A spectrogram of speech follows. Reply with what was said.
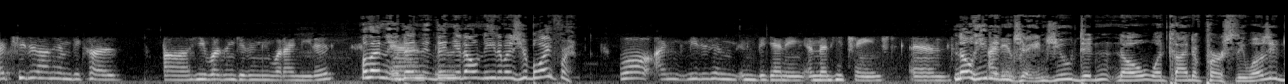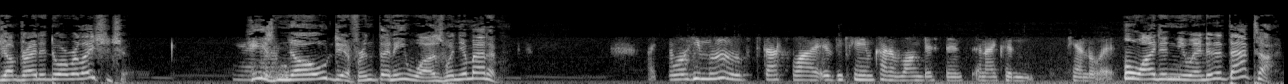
I cheated on him because uh, he wasn't giving me what I needed. Well, then, then, then was- you don't need him as your boyfriend. Well, I needed him in the beginning, and then he changed, and... No, he I didn't change. You didn't know what kind of person he was. You jumped right into a relationship. Yeah. He's no different than he was when you met him. Well, he moved. That's why it became kind of long distance, and I couldn't handle it. Well, why didn't you end it at that time?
